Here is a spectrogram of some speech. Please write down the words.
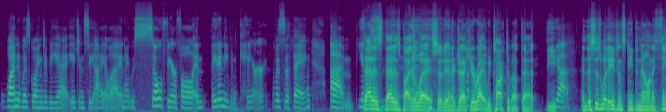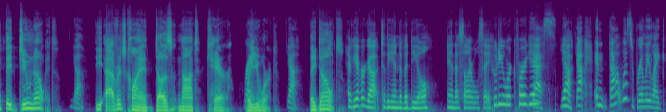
one was going to be at Agency Iowa, and I was so fearful, and they didn't even care. Was the thing. Um, you That know, is that is by the way. So to interject, you're right. We talked about that. The Yeah. and this is what agents need to know, and I think they do know it. yeah, The average client does not care where you work. yeah, They don't. Have you ever got to the end of a deal and a seller will say, "Who do you work for again?" yes. Yeah. Yeah. And that was really like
